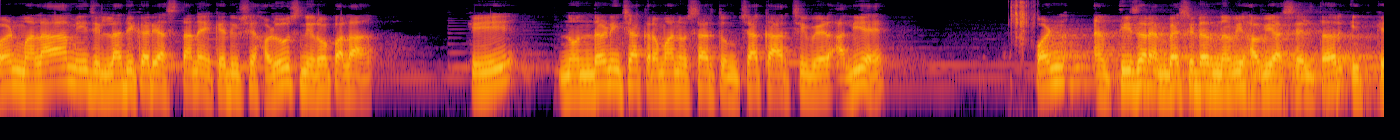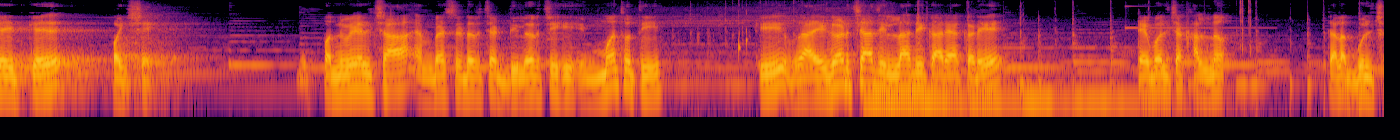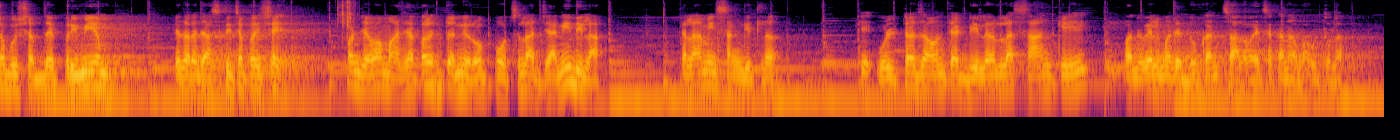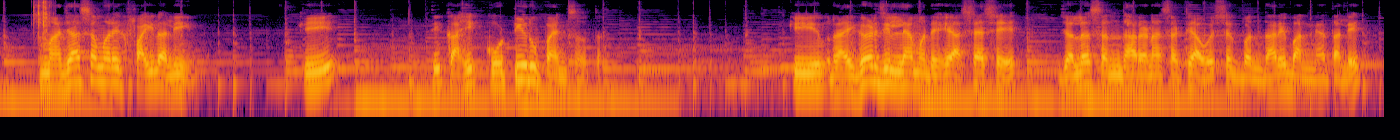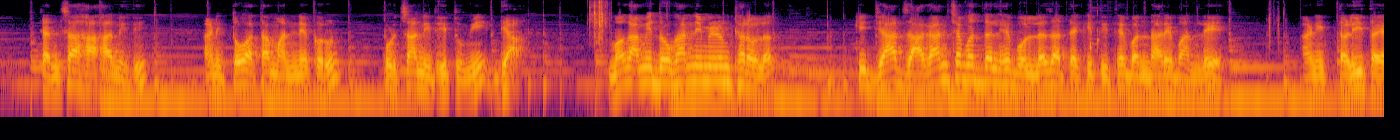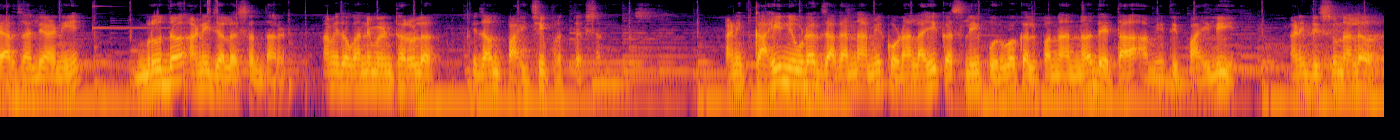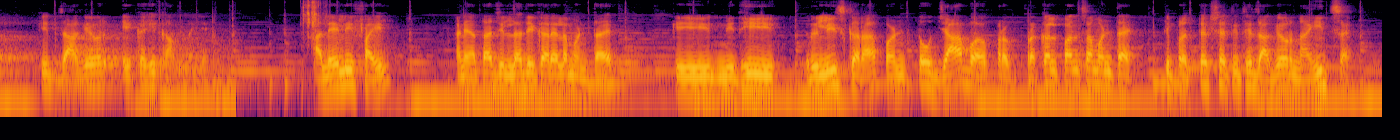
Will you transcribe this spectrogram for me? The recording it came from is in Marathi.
पण मला मी जिल्हाधिकारी असताना एके दिवशी हळूच निरोप आला की नोंदणीच्या क्रमानुसार तुमच्या कारची वेळ आली आहे पण ती जर अँबॅसिडर नवी हवी असेल तर इतके इतके पैसे. पनवेलच्या अँबॅसिडरच्या डीलरची ही हिंमत होती की रायगडच्या जिल्हाधिकाऱ्याकडे टेबलच्या खालनं त्याला गुलछबू शब्द आहे प्रीमियम हे जरा जास्तीचे पैसे. पण जेव्हा माझ्यापर्यंत निरोप पोचला ज्यांनी दिला त्याला मी सांगितलं की उलट जाऊन त्या डीलरला सांग की पनवेलमध्ये दुकान चालवायचं का ना भाऊ तुला. माझ्यासमोर एक फाईल आली की ती काही कोटी रुपयांचं होतं. की रायगड जिल्ह्यामध्ये हे असे असे जलसंधारणासाठी आवश्यक बंधारे बांधण्यात आले. त्यांचा हा हा निधी. आणि तो आता मान्य करून पुढचा निधी तुम्ही द्या. मग आम्ही दोघांनी मिळून ठरवलं की ज्या जागांच्या बद्दल हे बोललं जातं की तिथे बंधारे बांधले आणि तळी तयार झाली आणि मृद आणि जलसंधारण. आम्ही दोघांनी मिळून ठरवलं की जाऊन पाहायची प्रत्यक्ष. आणि काही निवडक जागांना आम्ही कोणालाही कसली पूर्वकल्पना न देता आम्ही ती पाहिली आणि दिसून आलं की जागेवर एकही काम नाही आलेली फाईल आणि आता जिल्हाधिकाऱ्याला म्हणतायत की निधी रिलीज करा पण तो ज्या ब- प्र- प्रकल्पांचा म्हणताय ती प्रत्यक्ष तिथे जागेवर नाहीच आहे.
